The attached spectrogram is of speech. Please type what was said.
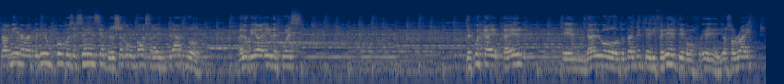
también a mantener un poco esa esencia, pero ya como más adentrando a lo que iba a venir después. Después caer en algo totalmente diferente como fue You're So Right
